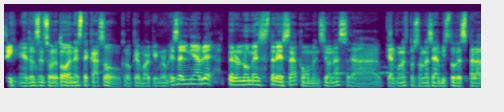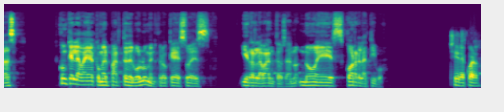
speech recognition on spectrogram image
Sí, entonces, sobre todo en este caso, creo que Mark Ingram es alineable, pero no me estresa, como mencionas, que algunas personas se han visto desesperadas con que le vaya a comer parte del volumen. Creo que eso es irrelevante, o sea, no, no es correlativo. Sí, de acuerdo.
